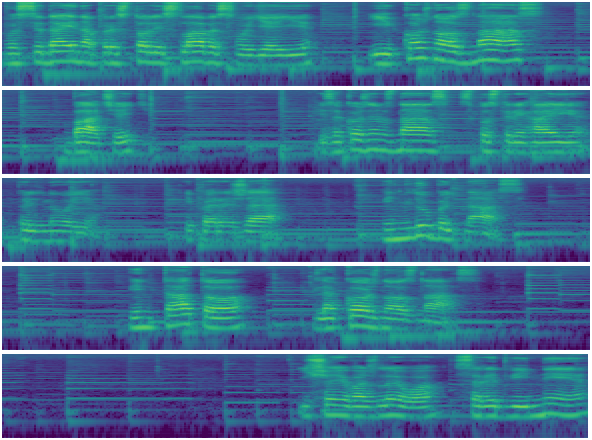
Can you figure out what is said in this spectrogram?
восідає на престолі слави своєї, і кожного з нас бачить, і за кожним з нас спостерігає, пильнує і береже. Він любить нас. Він тато для кожного з нас. І що є важливо, серед війни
